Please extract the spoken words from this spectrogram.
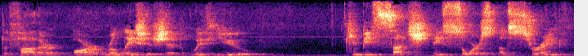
But Father, our relationship with you can be such a source of strength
